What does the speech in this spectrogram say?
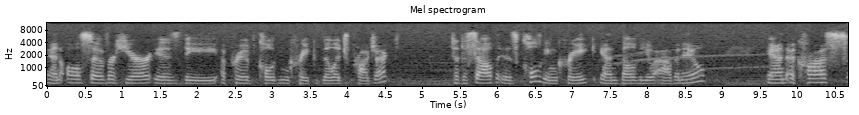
And also over here is the approved Colgan Creek Village project. To the south is Colgan Creek and Bellevue Avenue. And across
